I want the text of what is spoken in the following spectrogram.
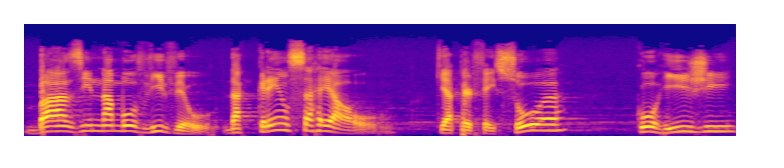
base inamovível da crença real que aperfeiçoa, corrige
